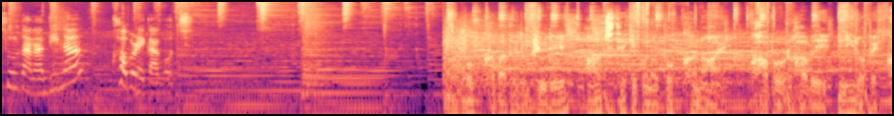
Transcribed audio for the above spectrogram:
সুলতানা দিনা, খবরের কাগজ। পক্ষপাতের ভিড়ে আজ থেকে কোনো পক্ষ নয়, খবর হবে নিরপেক্ষ।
